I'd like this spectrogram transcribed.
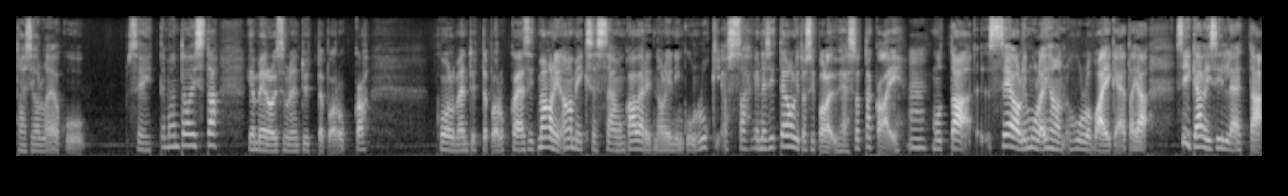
taisi olla joku 17, ja meillä oli semmoinen tyttöporukka, kolmen tyttöporukkaa. Ja sitten mä olin Amiksessa ja mun kaverit, ne oli niinku lukiossa. Ja ne sitten oli tosi paljon yhdessä, totta kai. Mm. Mutta se oli mulle ihan hullu vaikeeta. Ja siinä kävi sille, että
